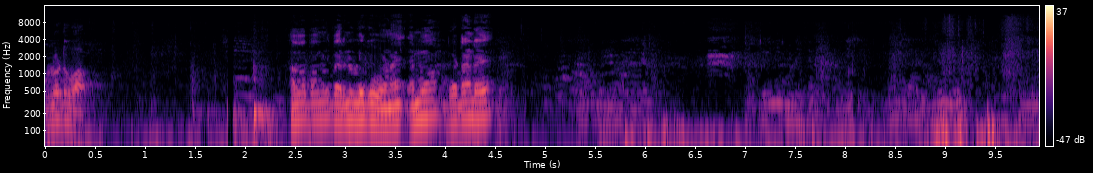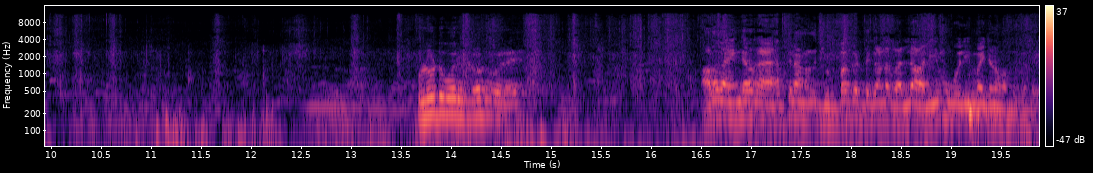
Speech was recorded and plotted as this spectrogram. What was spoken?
ഉള്ളോട്ട് പോവാം. അപ്പൊ നമ്മൾ പെരനുള്ളിലേക്ക് പോകണേ എമ്മോ പോട്ടാണ്ടേ. ഉള്ളോട്ട് പോരെ ഉള്ളോട്ട് പോരെ. ആൾ ഭയങ്കര രാഹത്തിലാണെന്ന് ജുബൊക്കെ ഇട്ടുകൊണ്ട് വല്ല അലിയും കൂലിയുമായിട്ടാണ് വന്നിട്ടുണ്ട്.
